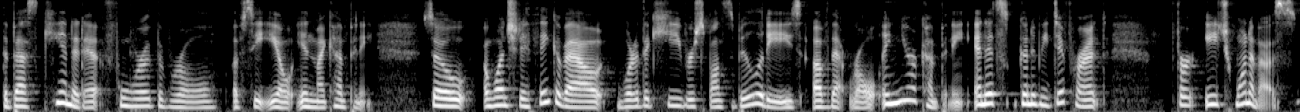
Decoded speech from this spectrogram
the best candidate for the role of CEO in my company. So I want you to think about what are the key responsibilities of that role in your company. And it's going to be different for each one of us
